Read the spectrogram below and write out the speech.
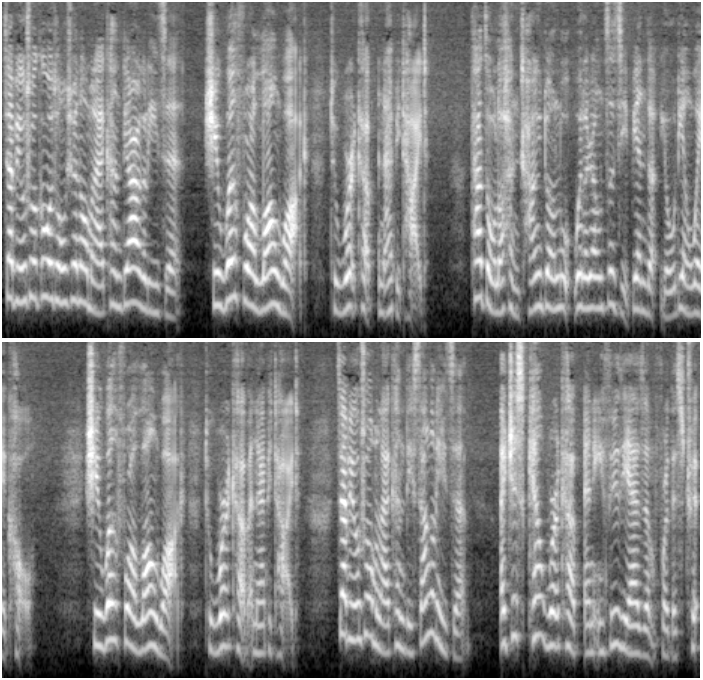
再比如说，各位同学呢，我们来看第二个例子。She went for a long walk to work up an appetite。她走了很长一段路，为了让自己变得有点胃口。She went for a long walk to work up an appetite。再比如说，我们来看第三个例子。I just can't work up an enthusiasm for this trip。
